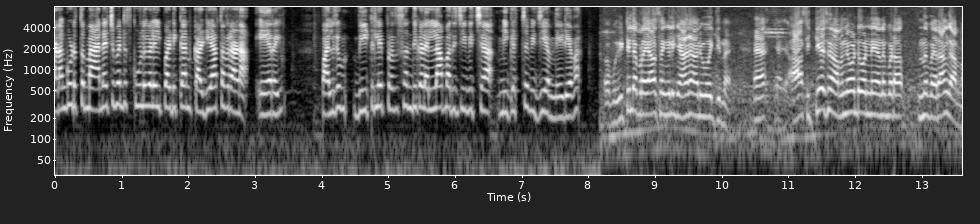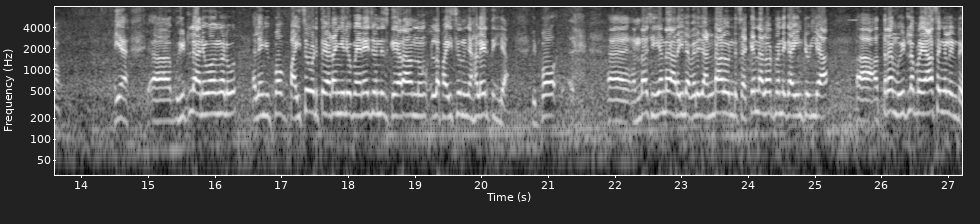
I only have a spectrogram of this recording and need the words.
പണം കൊടുത്ത് മാനേജ്മെന്റ് സ്കൂളുകളിൽ പഠിക്കാൻ കഴിയാത്തവരാണ് ഏറെയും. പലരും വീട്ടിലെ പ്രതിസന്ധികളെല്ലാം അതിജീവിച്ച് മികച്ച വിജയം നേടിയവർ. വീട്ടിലെ പ്രയാസങ്ങൾ ഞാൻ അനുഭവിക്കുന്നത് ആ സിറ്റുവേഷൻ അറിഞ്ഞുകൊണ്ട് തന്നെയാണ് ഇവിടെ ഇന്ന് വരാൻ കാരണം. വീട്ടിലെ അനുഭവങ്ങളും അല്ലെങ്കിൽ ഇപ്പോൾ പൈസ കൊടുത്ത് എവിടെയെങ്കിലും മാനേജ്മെന്റ് കയറാമെന്നും ഉള്ള പൈസയൊന്നും ഞങ്ങളെടുത്തില്ല ഇപ്പോൾ എന്താ ചെയ്യേണ്ടത് അറിയില്ല. ഇവർ രണ്ടാളുണ്ട്. സെക്കൻഡ് അലോട്ട്മെന്റ് കഴിഞ്ഞിട്ടില്ല. അത്രയും വീട്ടിലെ പ്രയാസങ്ങളുണ്ട്.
